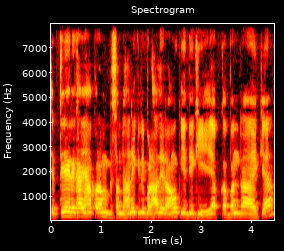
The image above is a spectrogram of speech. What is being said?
जब तिरक रेखा यहाँ पर हम समझाने के लिए बढ़ा दे रहा हूँ कि ये देखिए, ये आपका बन रहा है क्या?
